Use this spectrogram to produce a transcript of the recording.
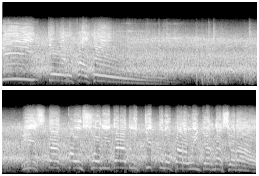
Inter Falcão! Está consolidado o título para o Internacional.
